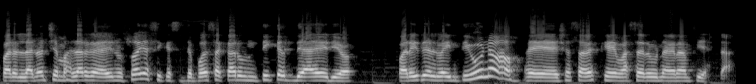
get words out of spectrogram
para la noche más larga en Ushuaia. Así que si te puedes sacar un ticket de aéreo para ir el 21, eh, ya sabes que va a ser una gran fiesta.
